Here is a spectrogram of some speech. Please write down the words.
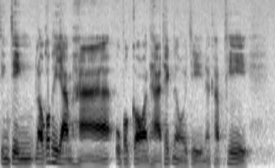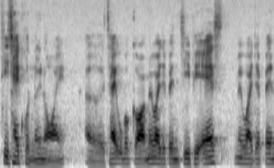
จริง ๆ เราก็พยายามหาอุปกรณ์หาเทคโนโลยีนะครับที่ที่ใช้คนน้อยๆเอ่อ ใช้อุปกรณ์ไม่ว่าจะเป็น GPS ไม่ว่าจะเป็น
